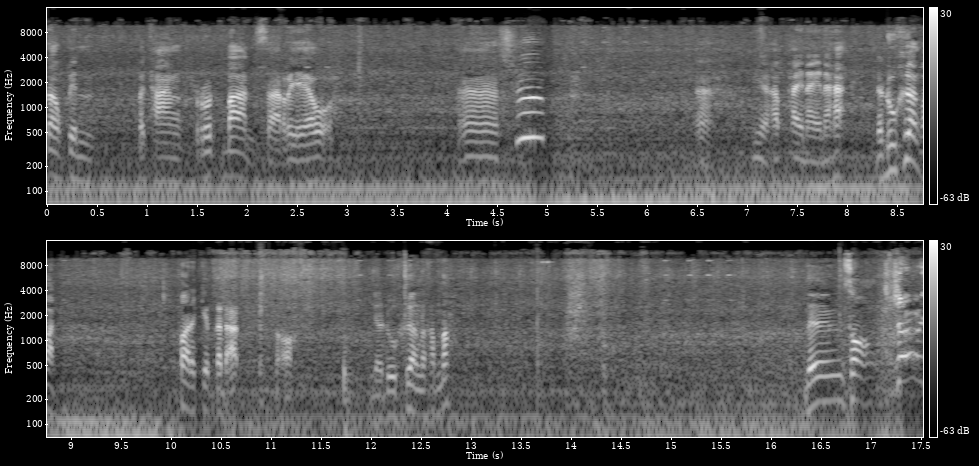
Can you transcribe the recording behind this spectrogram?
ต้องเป็นไปทางรถบ้านสาแล้วอ่าชุบอ่าเนี่ยครับภายในนะฮะ เดี๋ยวดูเครื่องก่อนพ่อจะเก็บกระดาษอ๋อเดี๋ยวดูเครื่องนะครับเนาะหนึ่งสองเจ้ย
